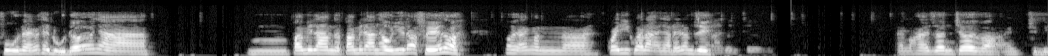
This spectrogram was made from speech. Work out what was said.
Phù này có thể đủ đỡ nhà um, Pamilan rồi. Pamilan hầu như đã phế rồi. Thôi anh còn uh, quay đi quay lại nhà đấy làm gì? Anh có hai dân chơi và anh chuẩn bị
